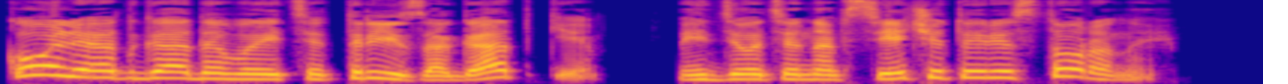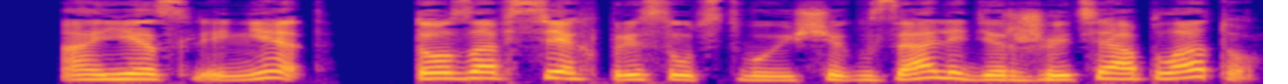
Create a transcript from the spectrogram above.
Коли отгадываете три загадки, идете на все четыре стороны. А если нет, то за всех присутствующих в зале держите оплату».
